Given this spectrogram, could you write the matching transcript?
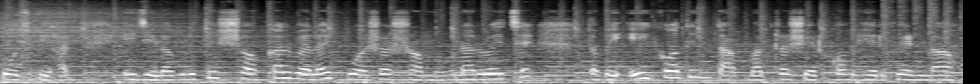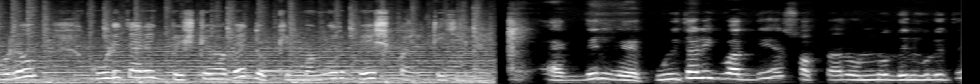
কোচবিহার এই জেলাগুলিতে সকালবেলায় কুয়াশার সম্ভাবনা রয়েছে। তবে এই কদিন তাপমাত্রা সেরকম হেরফের না হলেও কুড়ি তারিখ বৃষ্টি হবে দক্ষিণবঙ্গের বেশ কয়েকটি জেলায়। একদিন কুড়ি তারিখ বাদ দিয়ে সপ্তাহের অন্য দিনগুলিতে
